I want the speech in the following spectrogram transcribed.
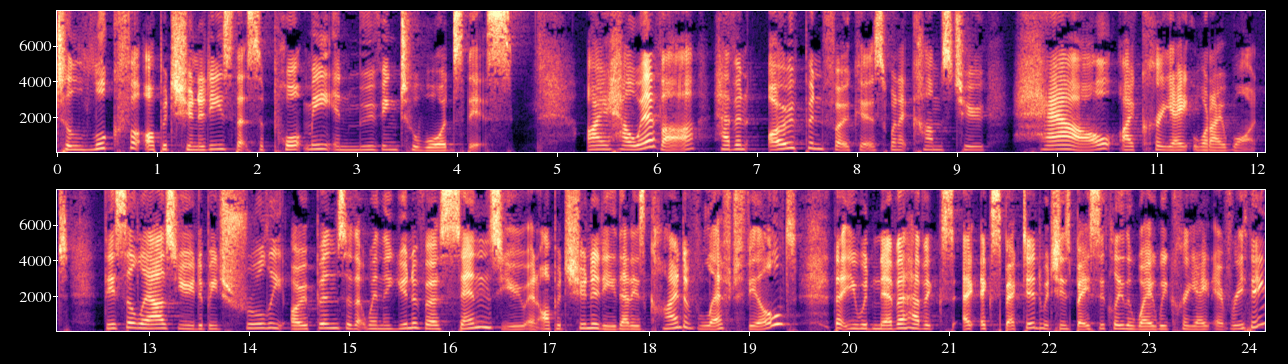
to look for opportunities that support me in moving towards this. I, however, have an open focus when it comes to how I create what I want. This allows you to be truly open so that when the universe sends you an opportunity that is kind of left field, that you would never have ex- expected, which is basically the way we create everything.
